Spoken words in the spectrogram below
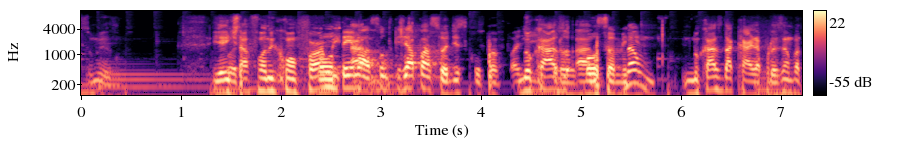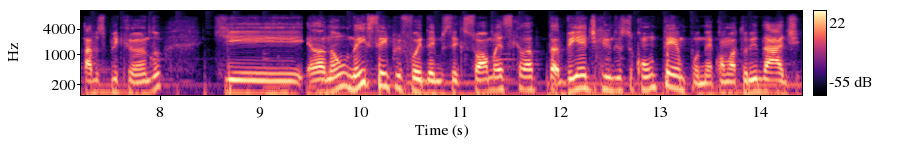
isso mesmo. E a gente tá falando que conforme. Voltei no a... assunto que já passou, desculpa. no caso, a... não, no caso da Carla, por exemplo, ela tava explicando que ela não nem sempre foi demissexual, mas que ela tá, vem adquirindo isso com o tempo, né, com a maturidade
